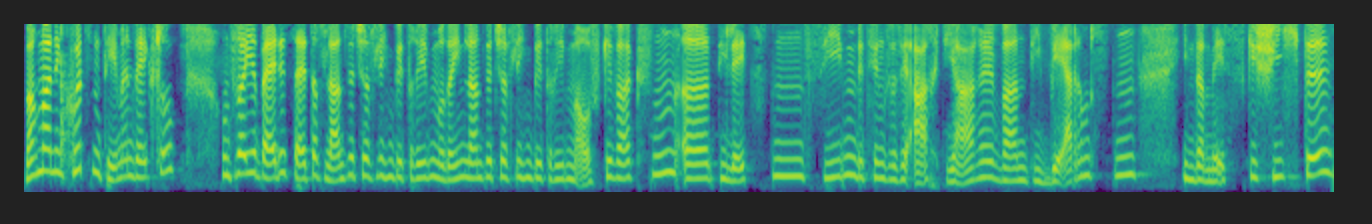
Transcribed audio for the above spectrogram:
Machen wir einen kurzen Themenwechsel. Und zwar, ihr beide seid auf landwirtschaftlichen Betrieben oder in landwirtschaftlichen Betrieben aufgewachsen. Äh, die letzten sieben beziehungsweise acht Jahre waren die wärmsten in der Messgeschichte.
